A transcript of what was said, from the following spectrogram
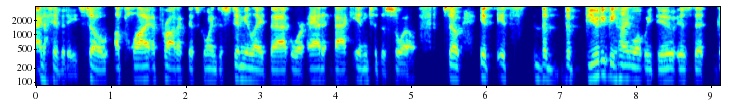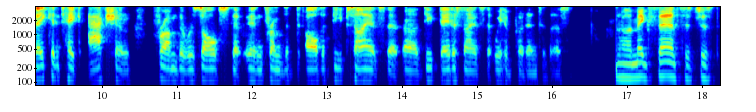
activity, yeah. so apply a product that's going to stimulate that or add it back into the soil. So it, it's the the beauty behind what we do is that they can take action from the results that and from the all the deep science that uh, deep data science that we have put into this. No, it makes sense. It's just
